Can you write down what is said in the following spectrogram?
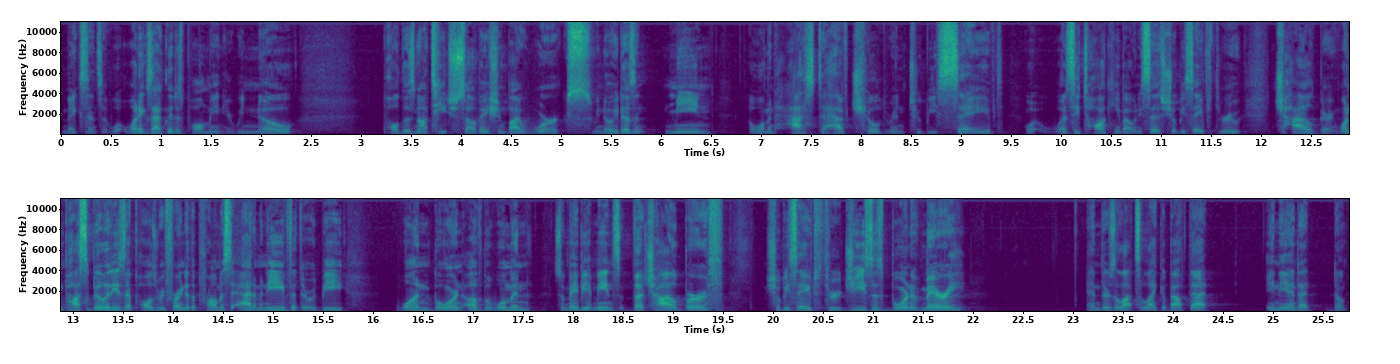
make sense of. What, exactly does Paul mean here? We know Paul does not teach salvation by works. We know he doesn't mean a woman has to have children to be saved. What is he talking about when he says she'll be saved through childbearing? One possibility is that Paul's referring to the promise to Adam and Eve that there would be one born of the woman. So maybe it means the childbirth. She'll be saved through Jesus, born of Mary. And there's a lot to like about that. In the end, I don't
